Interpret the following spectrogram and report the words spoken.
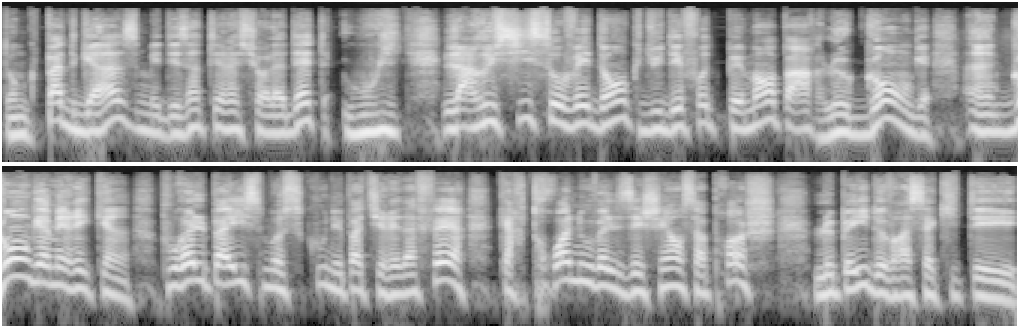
Donc pas de gaz, mais des intérêts sur la dette, oui. La Russie sauvée donc du défaut de paiement par le gong, un gong américain. Pour El País, Moscou n'est pas tiré d'affaire car trois nouvelles échéances approchent. Le pays devra s'acquitter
